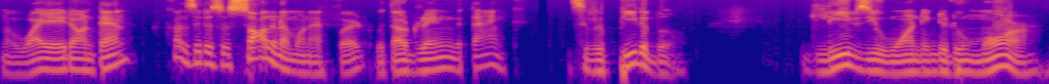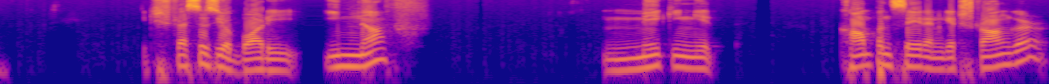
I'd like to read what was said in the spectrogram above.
Now, why 8 on 10? Because it is a solid amount of effort without draining the tank. It's repeatable it leaves you wanting to do more. It stresses your body enough, making it compensate and get stronger,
